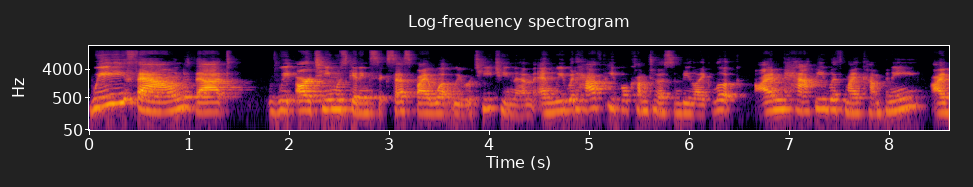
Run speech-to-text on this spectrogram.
we found that we our team was getting success by what we were teaching them and we would have people come to us and be like look i'm happy with my company i'm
